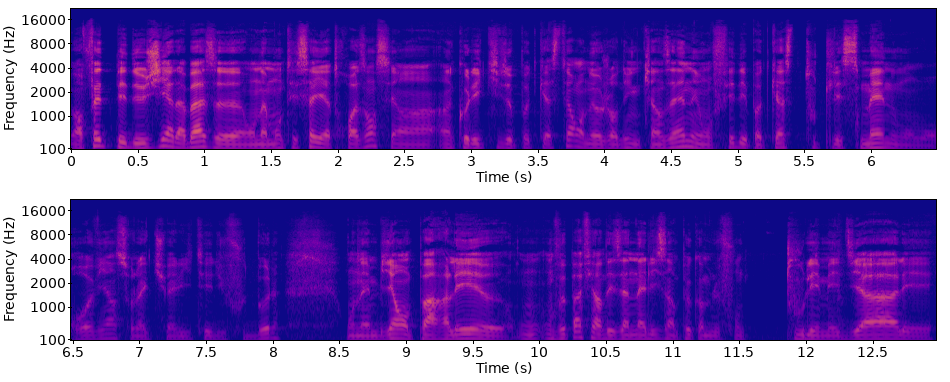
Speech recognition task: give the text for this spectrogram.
En fait, P2J, à la base, euh, on a monté ça il y a trois ans. C'est un, un collectif de podcasteurs. On est aujourd'hui une quinzaine et on fait des podcasts toutes les semaines où on revient sur l'actualité du football. On aime bien en parler. euh, On ne veut pas faire des analyses un peu comme le font tous les médias, les,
